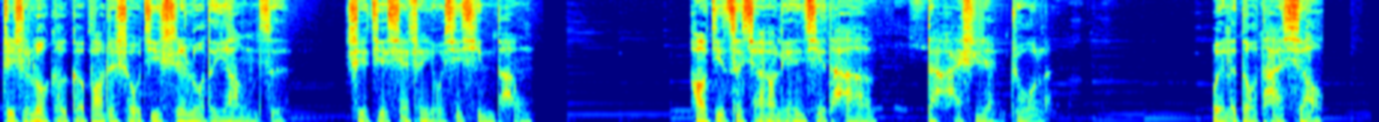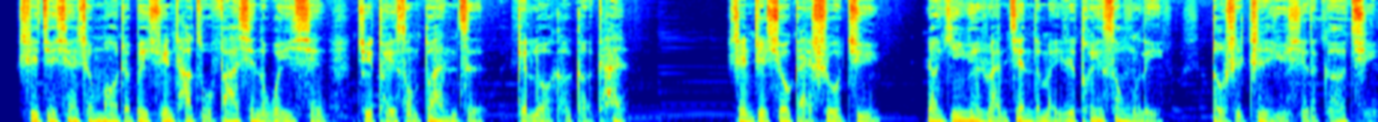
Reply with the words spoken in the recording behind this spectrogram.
只是洛可可抱着手机失落的样子，世界先生有些心疼。好几次想要联系他，但还是忍住了。为了逗他笑，世界先生冒着被巡查组发现的危险去推送段子给洛可可看，甚至修改数据，让音乐软件的每日推送里。都是治愈系的歌曲。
